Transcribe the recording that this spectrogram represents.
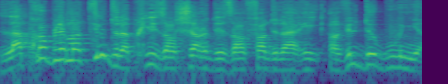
La problématique de la prise en charge des enfants de la rue en ville de Bougna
